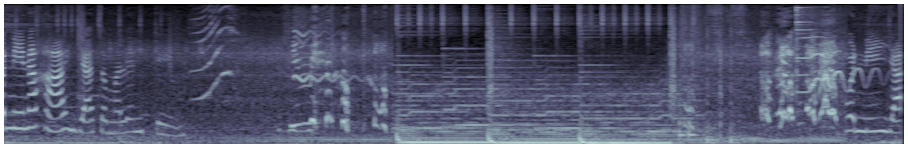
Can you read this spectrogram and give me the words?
วันนี้นะคะยาจะมาเล่นเกม ที่มีวันนี้ยา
